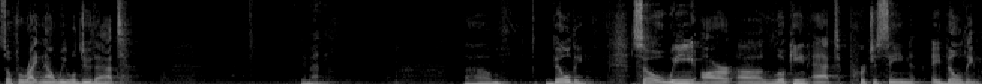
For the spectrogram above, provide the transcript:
So for right now, we will do that. Amen. Um, building. So we are uh, looking at purchasing a building.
